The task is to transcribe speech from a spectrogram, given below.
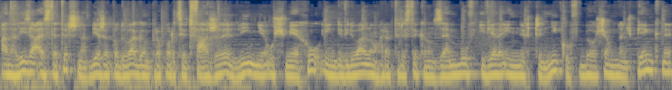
Analiza estetyczna bierze pod uwagę proporcje twarzy, linię uśmiechu, indywidualną charakterystykę zębów i wiele innych czynników, by osiągnąć piękny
